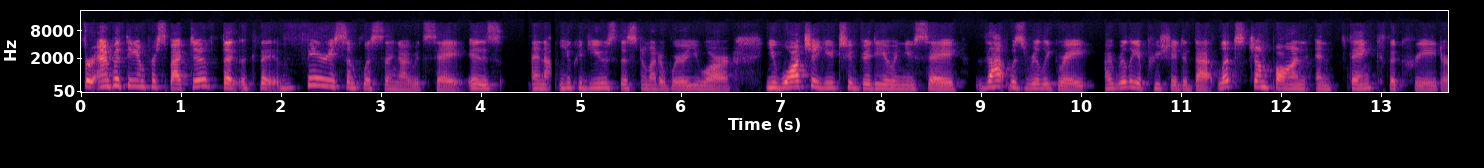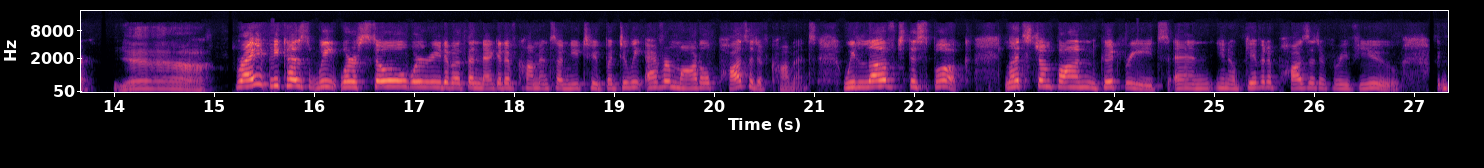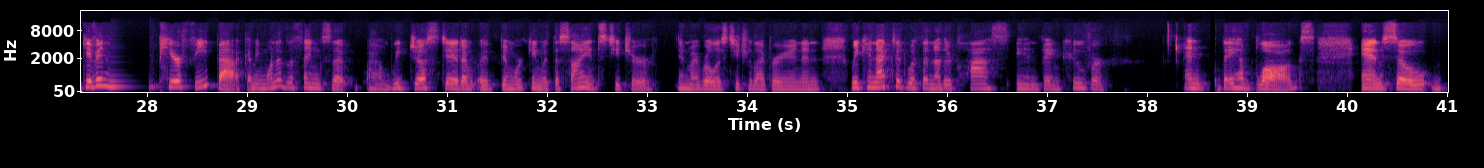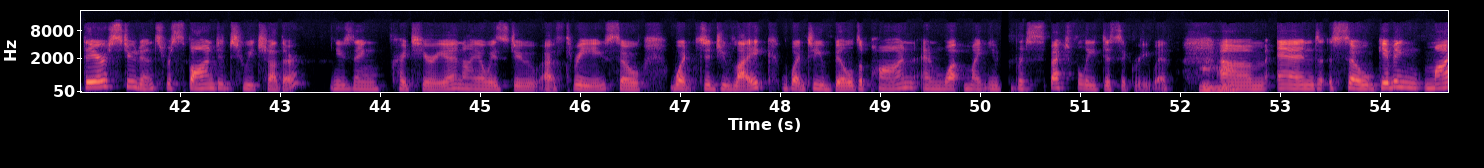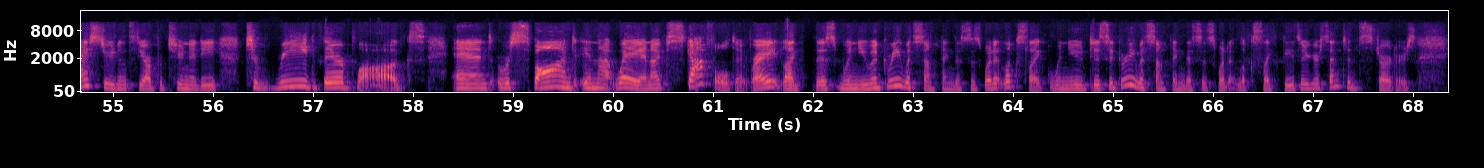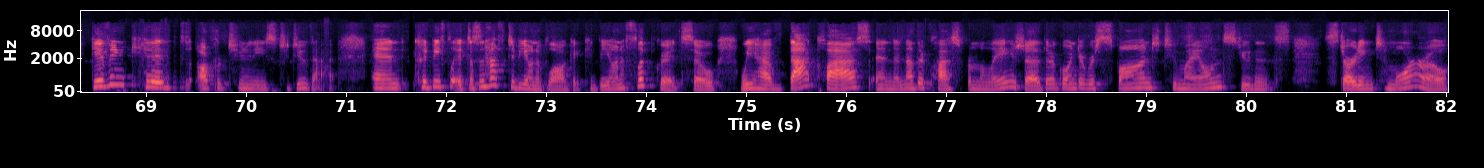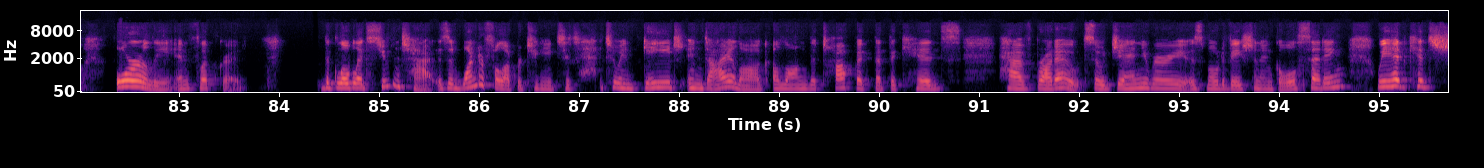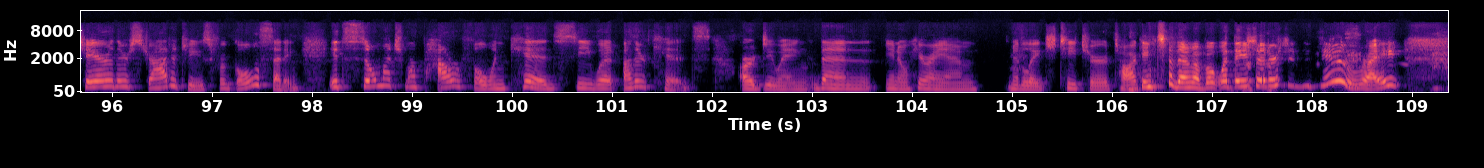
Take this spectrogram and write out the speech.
for empathy and perspective, the, the very simplest thing I would say is and you could use this no matter where you are. You watch a YouTube video and you say, That was really great. I really appreciated that. Let's jump on and thank the creator. Yeah right? Because we we're so worried about the negative comments on youtube but do we ever model positive comments? We loved this book. Let's jump on goodreads and you know give it a positive review. Giving peer feedback i mean one of the things that uh, we just did i've been working with a science teacher in my role as teacher librarian and we connected with another class in vancouver. And they have blogs. And so their students responded to each other using criteria, and I always do uh, three. So, what did you like? What do you build upon? And what might you respectfully disagree with? Mhm. Um, and so, giving my students the opportunity to read their blogs and respond in that way. And I've scaffolded it, right? Like this when you agree with something, this is what it looks like. When you disagree with something, this is what it looks like. These are your sentence starters. Giving kids opportunities to do that. And could be, it doesn't have to be on a blog, it could be on a Flipgrid. So we have that class and another class from Malaysia. They're going to respond to my own students starting tomorrow orally in Flipgrid. The Global Ed Student Chat is a wonderful opportunity to, to engage in dialogue along the topic that the kids have brought out. So January is motivation and goal setting. We had kids share their strategies for goal setting. It's so much more powerful when kids see what other kids are doing than, you know, here I am middle-aged teacher talking to them about what they should or shouldn't do right?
